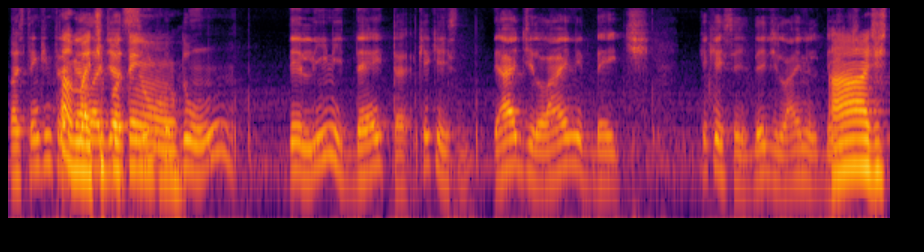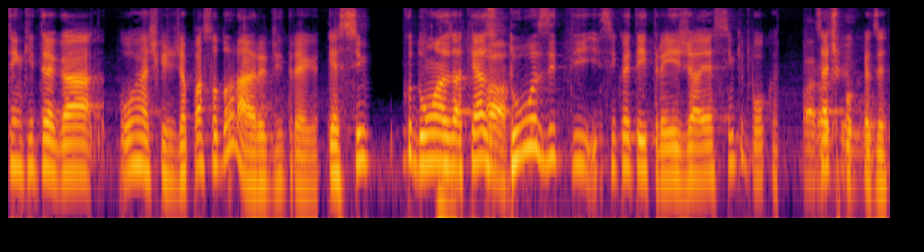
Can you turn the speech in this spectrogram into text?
Nós tem que entregar mas, ela tipo, dia tem 5 um- do 1. Deline data. O que que é isso? Deadline date. O que que é isso aí? Deadline date. Ah, a gente tem que entregar... Porra, acho que a gente já passou do horário de entrega. Que é 5 do 1 às- até as Ó. 2h53. Já é 5 e pouco. Farol 7 e pouco, quer dizer.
